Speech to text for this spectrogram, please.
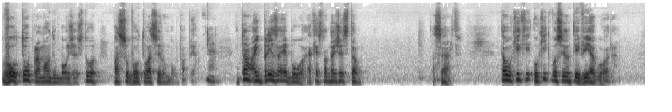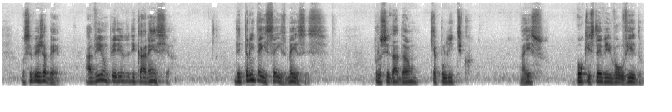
Voltou para a mão de um bom gestor, passou, voltou a ser um bom papel. É. Então, a empresa é boa, é a questão da gestão. Tá certo? Então, o que, que, o que, que você antevê agora? Você veja bem, havia um período de carência de 36 meses para o cidadão que é político, não é isso? Ou que esteve envolvido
